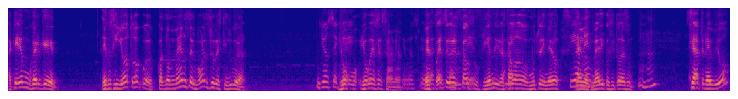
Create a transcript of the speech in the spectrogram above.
aquella mujer que dijo, si yo toco, cuando menos el borde de su vestidura, Yo sé yo, que... yo voy a ser sana. yo- yo Después de haber estado sufriendo y gastado mucho dinero Sí, en los médicos y todo eso, se atrevió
